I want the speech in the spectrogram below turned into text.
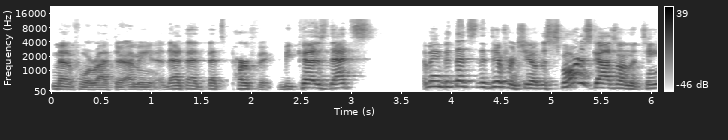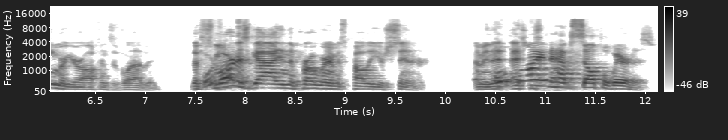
metaphor right there. I mean, that that that's perfect because that's I mean, but that's the difference. You know, the smartest guys on the team are your offensive linemen. The smartest guy in the program is probably your center. I mean, that, that's just, have self awareness.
